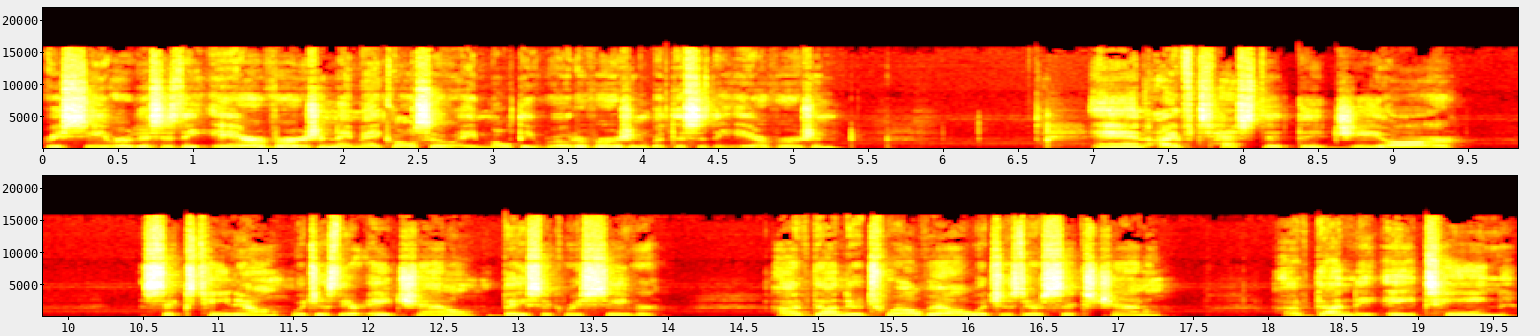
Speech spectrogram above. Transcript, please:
receiver. This is the air version. They make also a multi-rotor version, but this is the air version. And I've tested the GR16L, which is their 8-channel basic receiver. I've done their 12L, which is their 6-channel. I've done the 18.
